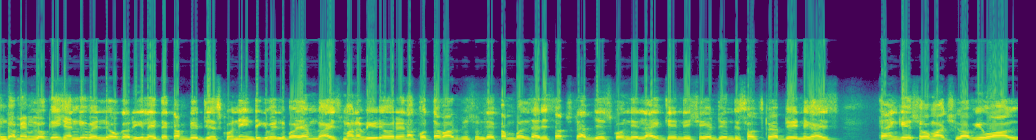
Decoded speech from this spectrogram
ఇంకా మేము లొకేషన్కి వెళ్ళి ఒక రీల్ అయితే కంప్లీట్ చేసుకొని ఇంటికి వెళ్ళిపోయాం. గాయస్ మన వీడియో ఎవరైనా కొత్త వారు చూస్తుంటే కంపల్సరీ సబ్స్క్రైబ్ చేసుకోండి లైక్ చేయండి షేర్ చేయండి సబ్స్క్రైబ్ చేయండి guys thank you so much love you all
